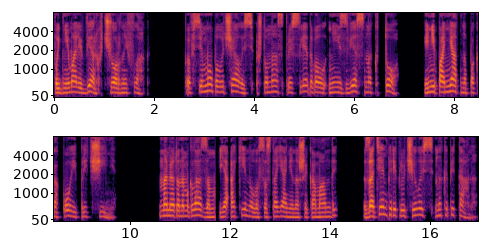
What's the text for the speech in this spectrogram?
поднимали вверх черный флаг. По всему получалось, что нас преследовал неизвестно кто и непонятно по какой причине. Наметанным глазом я окинула состояние нашей команды, затем переключилась на капитана.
